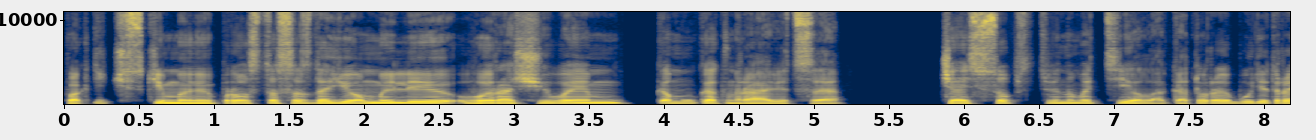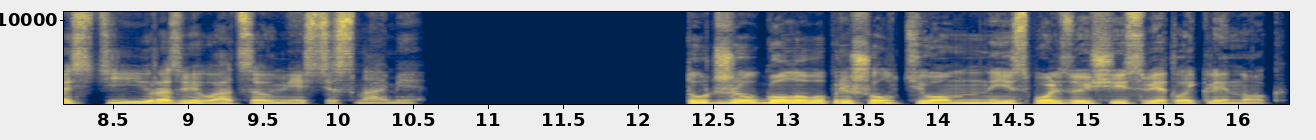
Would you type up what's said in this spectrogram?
Фактически мы просто создаем или выращиваем, кому как нравится, часть собственного тела, которая будет расти и развиваться вместе с нами. Тут же в голову пришел темный, использующий светлый клинок.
